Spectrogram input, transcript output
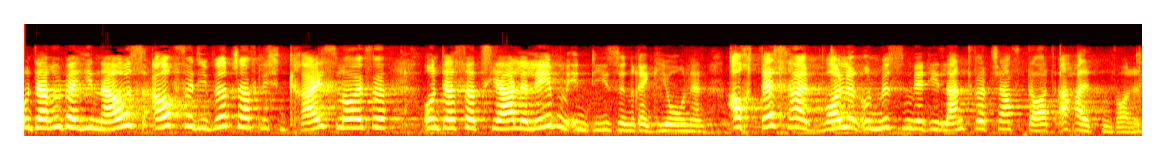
und darüber hinaus auch für die wirtschaftlichen Kreisläufe und das soziale Leben in diesen Regionen. Auch deshalb wollen und müssen wir die Landwirtschaft dort erhalten wollen.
